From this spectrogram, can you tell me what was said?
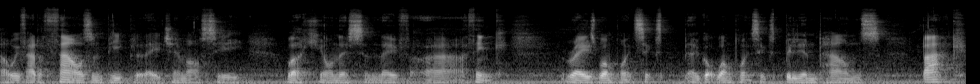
uh, we've had a thousand people at HMRC working on this, and they've, uh, I think, raised 1.6. They've got 1.6 billion pounds back,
